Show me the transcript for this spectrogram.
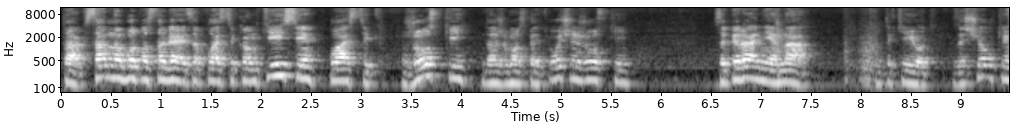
Так, сам набор поставляется в пластиковом кейсе. Пластик жесткий, даже можно сказать очень жесткий. Запирание на вот такие вот защелки.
